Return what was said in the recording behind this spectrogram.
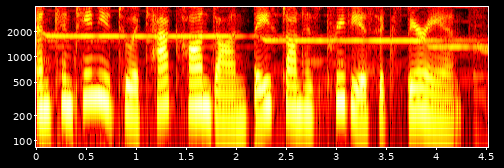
and continued to attack Han based on his previous experience.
